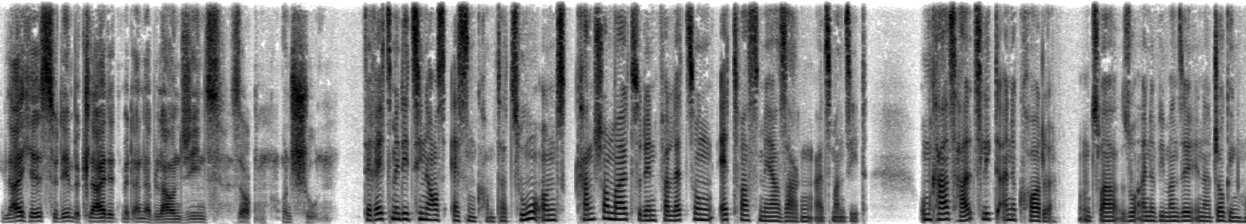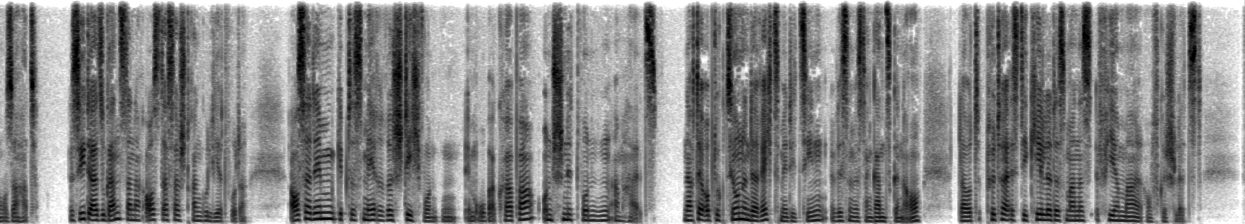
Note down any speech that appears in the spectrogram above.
Die Leiche ist zudem bekleidet mit einer blauen Jeans, Socken und Schuhen. Der Rechtsmediziner aus Essen kommt dazu und kann schon mal zu den Verletzungen etwas mehr sagen, als man sieht. Um Karls Hals liegt eine Kordel, und zwar so eine, wie man sie in einer Jogginghose hat. Es sieht also ganz danach aus, dass er stranguliert wurde. Außerdem gibt es mehrere Stichwunden im Oberkörper und Schnittwunden am Hals. Nach der Obduktion in der Rechtsmedizin wissen wir es dann ganz genau. Laut Pütter ist die Kehle des Mannes viermal aufgeschlitzt.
